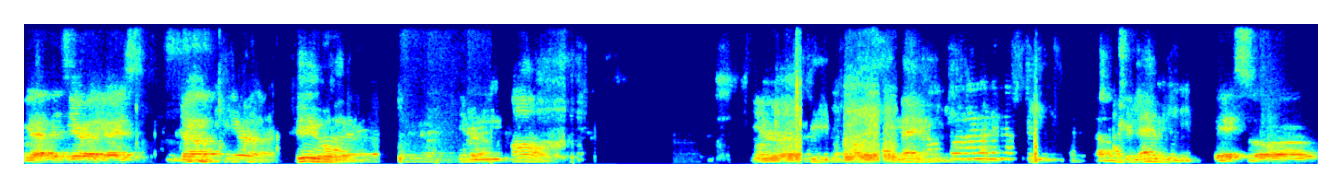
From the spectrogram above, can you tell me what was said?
Yeah, it's zero, guys. Good. Hero. Hero. Hero. Oh. Okay, so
